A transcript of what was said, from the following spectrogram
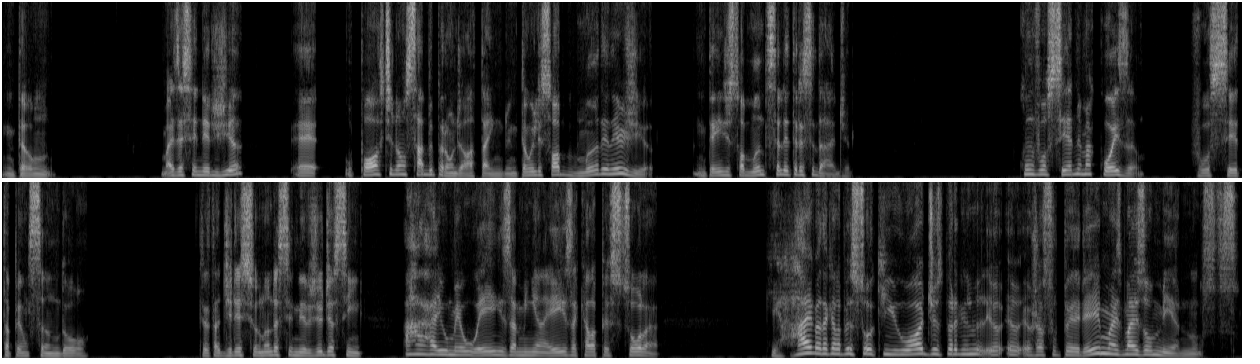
Então, mas essa energia, é, o poste não sabe para onde ela está indo, então ele só manda energia, entende? Só manda essa eletricidade. Com você é a mesma coisa. Você está pensando, você está direcionando essa energia de assim, ai, o meu ex, a minha ex, aquela pessoa que raiva daquela pessoa, que ódio, eu, eu, eu já superei, mas mais ou menos.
